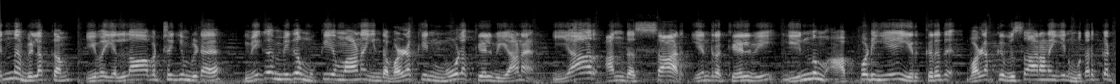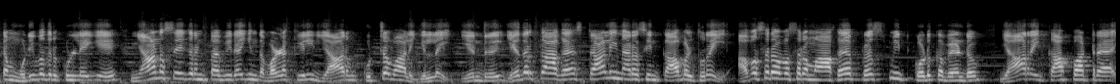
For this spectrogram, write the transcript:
என்ன விளக்கம்? இவை எல்லாவற்றையும் விட மிக மிக முக்கியமான இந்த வழக்கின் மூல கேள்வியான யார் அந்த சார் என்ற கேள்வி இன்னும் அப்படியே இருக்கிறது. வழக்கு விசாரணையின் முதற்கட்டம் முடிவதற்குள்ளேயே ஞானசேகரன் தவிர இந்த வழக்கில் யாரும் குற்றவாளி இல்லை என்று எதற்காக ஸ்டாலின் அரசின் காவல்துறை அவசர அவசரமாக பிரஸ் மீட் கொடுக்க வேண்டும்? யாரை காப்பாற்ற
